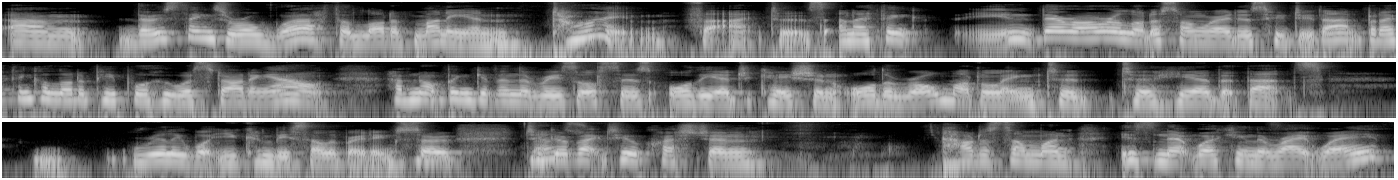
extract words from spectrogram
Um, those things are all worth a lot of money and time for actors. And I think you know, there are a lot of songwriters who do that, but I think a lot of people who are starting out have not been given the resources or the education or the role modeling to, to hear that that's really what you can be celebrating. So to go back to your question, how does someone, is networking the right way?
